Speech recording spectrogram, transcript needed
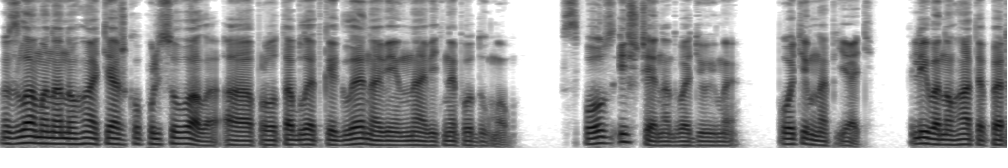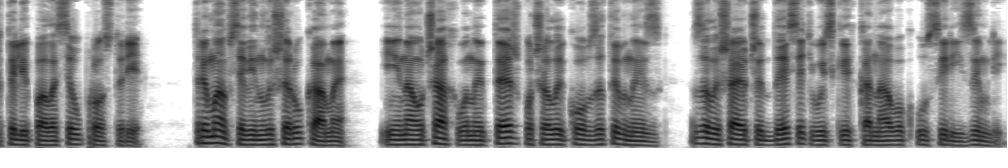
Зламана нога тяжко пульсувала, а про таблетки Глена він навіть не подумав. Сповз іще на два дюйми, потім на п'ять. Ліва нога тепер теліпалася у просторі. Тримався він лише руками, і на очах вони теж почали ковзати вниз, залишаючи десять вузьких канавок у сирій землі.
